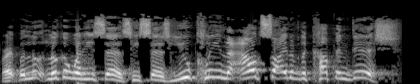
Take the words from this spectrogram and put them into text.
Right? But look, look at what he says. He says, You clean the outside of the cup and dish.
